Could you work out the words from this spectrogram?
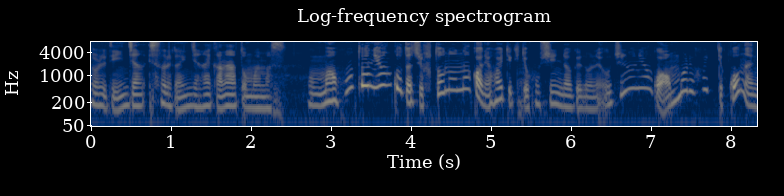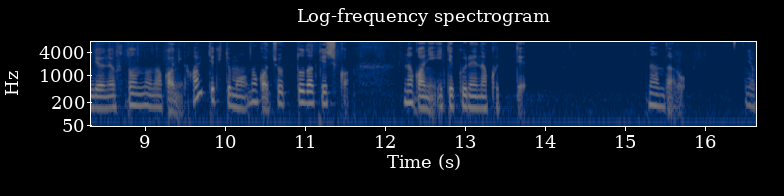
それでいいんじゃ、それがいいんじゃないかなと思います。まあ本当にゃんこたち布団の中に入ってきてほしいんだけどね、うちのにゃんこあんまり入ってこないんだよね、布団の中に。入ってきてもなんかちょっとだけしか中にいてくれなくって。なんだろう。や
